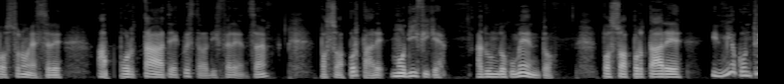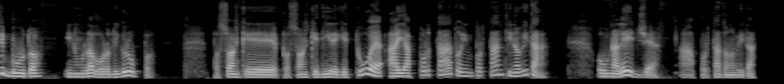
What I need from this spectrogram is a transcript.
possono essere apportate, questa è la differenza. Eh? Posso apportare modifiche ad un documento, posso apportare il mio contributo in un lavoro di gruppo. Posso anche, posso anche dire che tu hai apportato importanti novità o una legge ha apportato novità.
